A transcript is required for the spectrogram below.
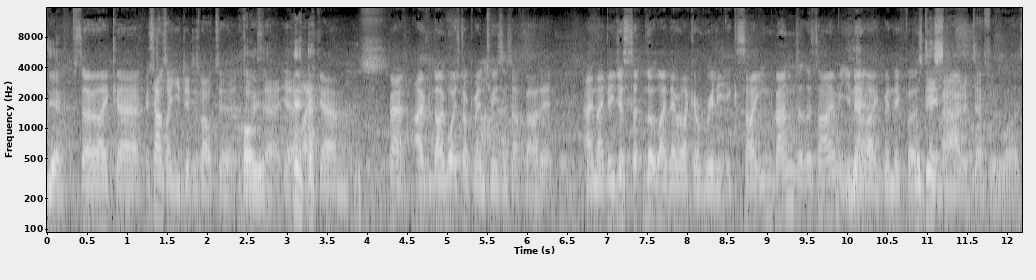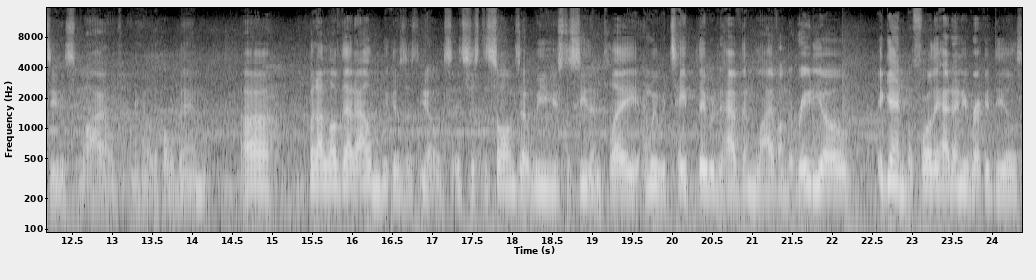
Yeah. So like, uh, it sounds like you did as well to. to Oh, yeah. yeah. Like, um, but I've like watched documentaries and stuff about it, and like they just looked like they were like a really exciting band at the time. You know, like when they Well, first Dee came out. definitely was. He was wild. You know, the whole band. Uh, but I love that album because it's, you know it's, it's just the songs that we used to see them play, and we would tape. They would have them live on the radio. Again, before they had any record deals,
